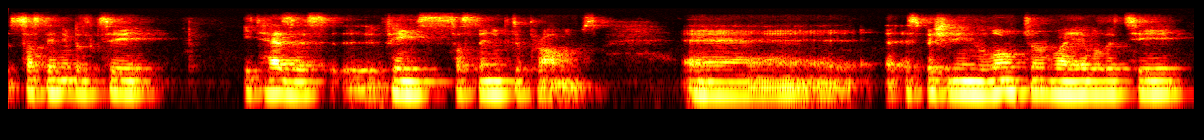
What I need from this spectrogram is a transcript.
sustainability it has a, faced sustainability problems, especially in the long-term viability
